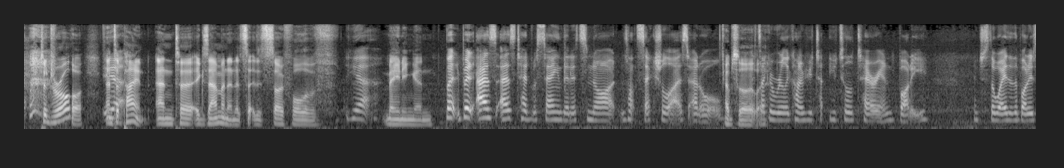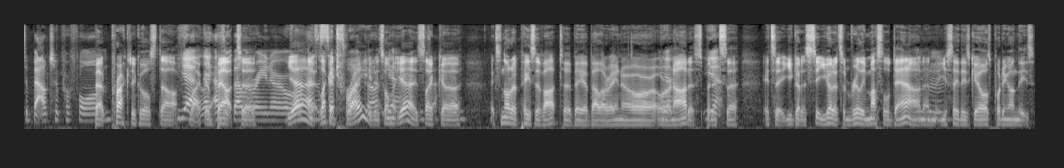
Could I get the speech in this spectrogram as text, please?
to draw and to paint and to examine and it's it's so full of Yeah. meaning and But but as as Ted was saying that it's not it's not sexualized at all. absolutely It's like a really kind of uti- utilitarian body, and just the way that the body's about to perform. about practical stuff, yeah, like, like, about to yeah, as a like a trade. worker. It's almost yeah, it's like uh, it's not a piece of art to be a ballerina or, or an artist, but Yeah. it's a it's a you got to see you got to some really muscle down, Mhm. and you see these girls putting on these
